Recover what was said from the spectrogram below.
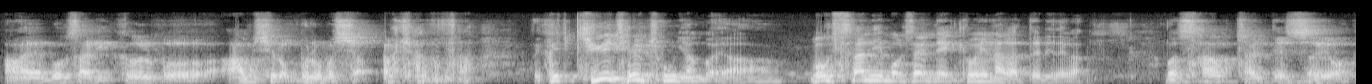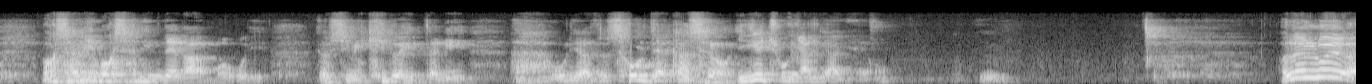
아, 목사님, 그걸 뭐, 암시로 물어보시오. 이렇게 하는다. 그, 그게 제일 중요한 거야. 목사님, 목사님, 내 교회 나갔더니 내가 뭐 사업 잘 됐어요. 목사님, 목사님, 내가 뭐 우리 열심히 기도했더니, 아, 우리 아들 서울대 갔어요. 이게 중요한 게 아니에요. 음. 할렐루야!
